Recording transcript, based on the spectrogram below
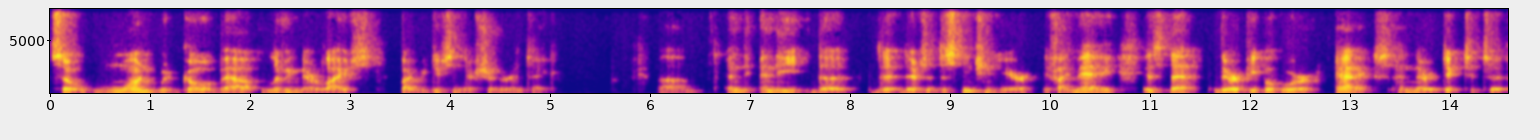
So one would go about living their lives by reducing their sugar intake. Um, and and the, the, the there's a distinction here, if I may, is that there are people who are addicts and they're addicted to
